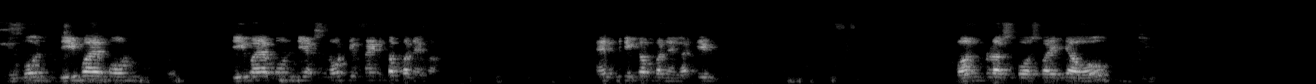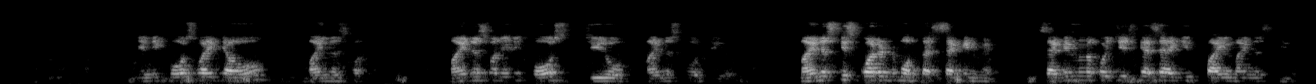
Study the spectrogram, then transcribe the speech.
because dy upon dy upon dx not defined कब बनेगा n कब बनेगा if one plus cos y क्या हो? यानी कोस वाई क्या हो? माइनस वन। माइनस वन यानी cos zero minus cos zero minus किस क्वाड्रेंट में होता है? सेकंड में। सेकंड में कोई चीज़ कैसे आएगी? Pi minus zero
